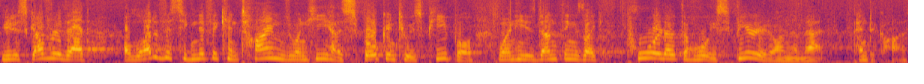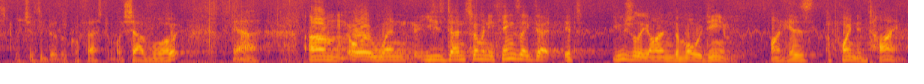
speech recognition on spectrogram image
you discover that a lot of the significant times when he has spoken to his people, when he has done things like poured out the Holy Spirit on them at Pentecost, which is a biblical festival, Shavuot, yeah, um, or when he's done so many things like that, it's usually on the Moedim, on his appointed times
